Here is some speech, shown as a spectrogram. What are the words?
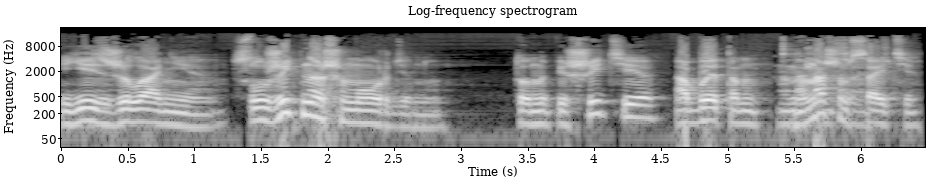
есть желание служить нашему ордену, то напишите об этом на, на нашем, нашем сайте.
